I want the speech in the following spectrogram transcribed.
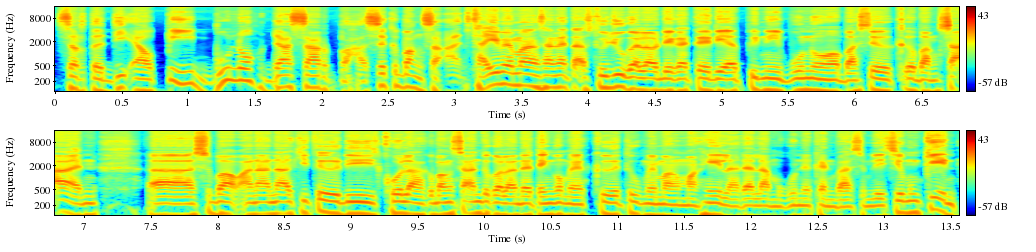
serta DLP bunuh dasar bahasa kebangsaan. Saya memang sangat tak setuju kalau dia kata DLP ni bunuh bahasa kebangsaan uh, sebab anak-anak kita di sekolah kebangsaan tu kalau anda tengok mereka tu memang mahir lah dalam menggunakan bahasa Malaysia. Mungkin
